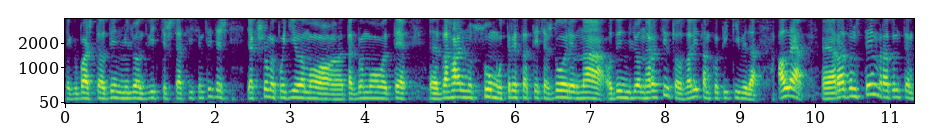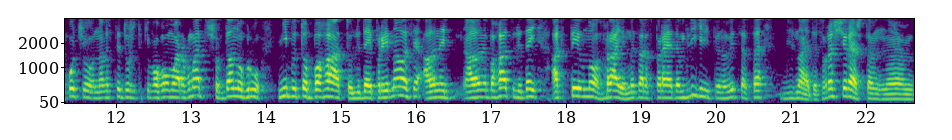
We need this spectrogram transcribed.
як ви бачите, 1 мільйон 268 тисяч. Якщо ми поділимо, е, так би мовити, загальну суму 300 тисяч доларів на 1 мільйон гравців, то взагалі там копійки віда. Але разом з тим, разом з тим, хочу навести дуже такий вагомий аргумент, що в дану гру нібито багато людей приєдналося, але не але не багато людей активно грає. Ми зараз перейдемо в ліги, відповідно, ви це все дізнаєтесь. Врешті-решт. е,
